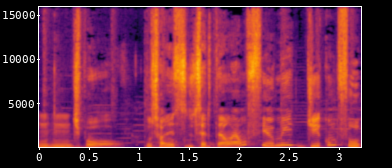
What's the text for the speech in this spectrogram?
Uhum. Tipo, o Shaolin do Sertão é um filme de Kung Fu.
